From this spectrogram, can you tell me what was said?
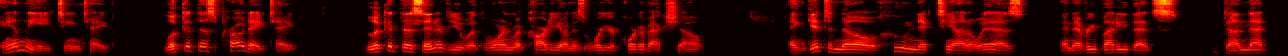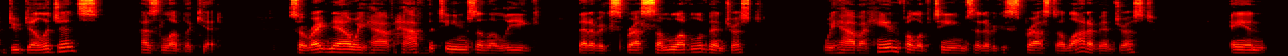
and the 18 tape look at this pro day tape look at this interview with warren mccarty on his warrior quarterback show and get to know who nick tiano is and everybody that's done that due diligence has loved the kid so right now we have half the teams in the league that have expressed some level of interest. We have a handful of teams that have expressed a lot of interest. And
